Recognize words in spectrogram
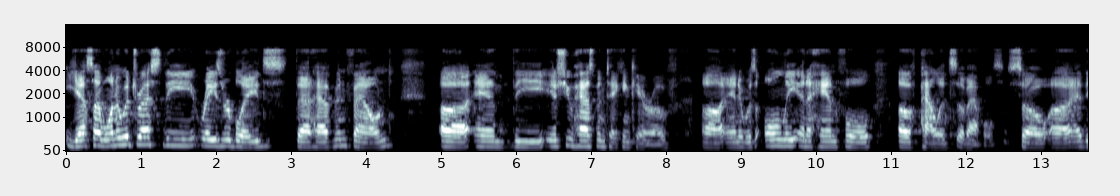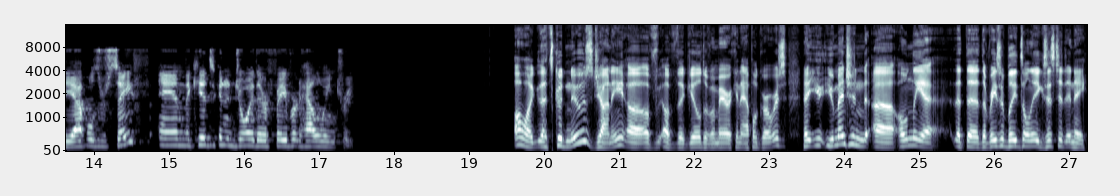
yes, I want to address the razor blades that have been found, uh, and the issue has been taken care of. Uh, and it was only in a handful of pallets of apples. So uh, the apples are safe, and the kids can enjoy their favorite Halloween treat. Oh, that's good news, Johnny, uh, of of the Guild of American Apple Growers. Now, you, you mentioned uh, only a, that the, the razor blades only existed in a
